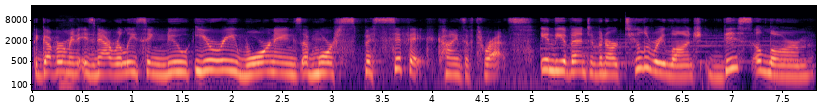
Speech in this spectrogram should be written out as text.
The government is now releasing new eerie warnings of more specific kinds of threats. In the event of an artillery launch, this alarm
